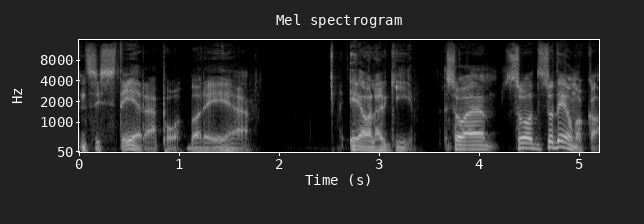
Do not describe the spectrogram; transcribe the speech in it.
insisterer jeg på bare er, er allergi. Så, så, så det er jo noe.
